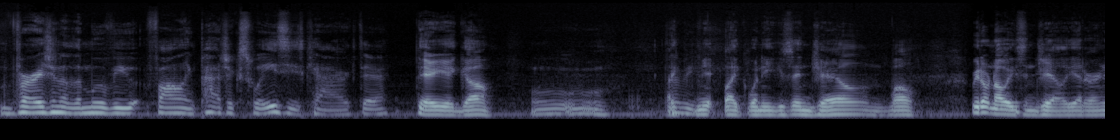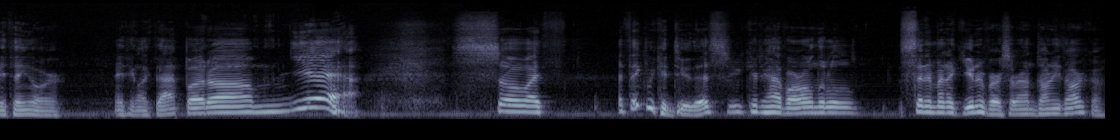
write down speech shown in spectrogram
version of the movie following Patrick Swayze's character. There you go. Ooh. Like, be- like when he's in jail, and well, we don't know he's in jail yet or anything or anything like that. But um, yeah. So I, th- I think we could do this. We could have our own little cinematic universe around Donnie Darko.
